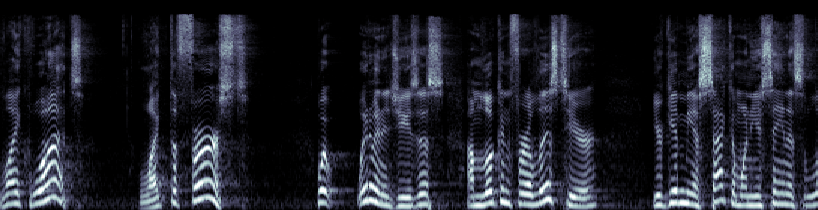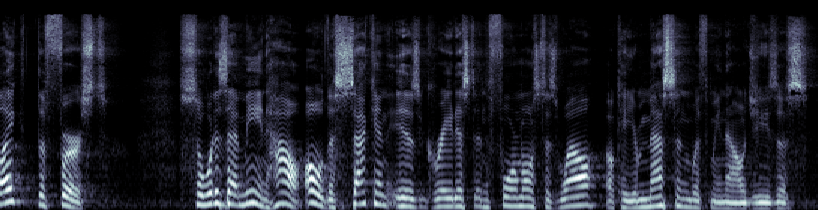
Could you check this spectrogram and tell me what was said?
Like what? Like the first. Wait, wait a minute, Jesus. I'm looking for a list here. You're giving me a second one. You're saying it's like the first. So, what does that mean? How? Oh, the second is greatest and foremost as well? Okay, you're messing with me now, Jesus.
